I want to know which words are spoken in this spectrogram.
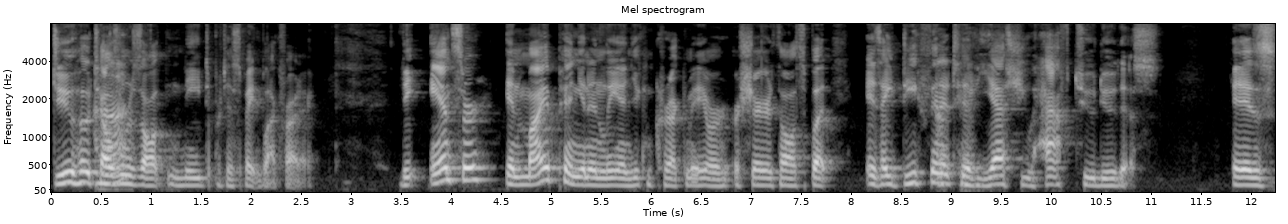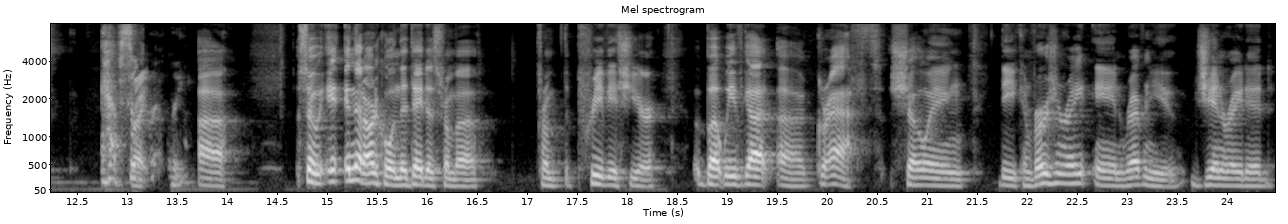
do hotels uh-huh. and resort need to participate in Black Friday? The answer, in my opinion, and Leanne, you can correct me or, or share your thoughts, but is a definitive okay. yes, you have to do this. It is absolutely. Right. Uh, so in, in, that article, and the data is from a uh, from the previous year, but we've got uh, graphs showing the conversion rate and revenue generated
